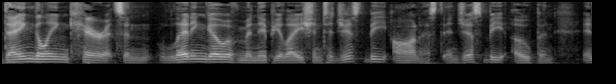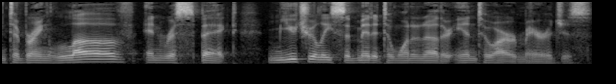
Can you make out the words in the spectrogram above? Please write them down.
dangling carrots and letting go of manipulation, to just be honest and just be open and to bring love and respect mutually submitted to one another into our marriages.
